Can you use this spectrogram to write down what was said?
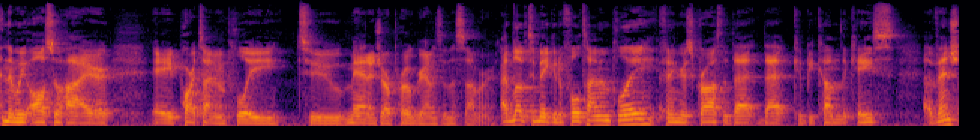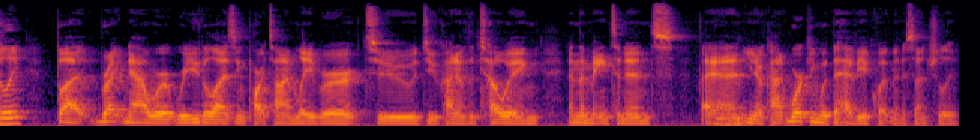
And then we also hire a part-time employee to manage our programs in the summer. I'd love to make it a full-time employee. Fingers crossed that that, that could become the case eventually. But right now we're, we're utilizing part-time labor to do kind of the towing and the maintenance and, mm-hmm. you know, kind of working with the heavy equipment essentially.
